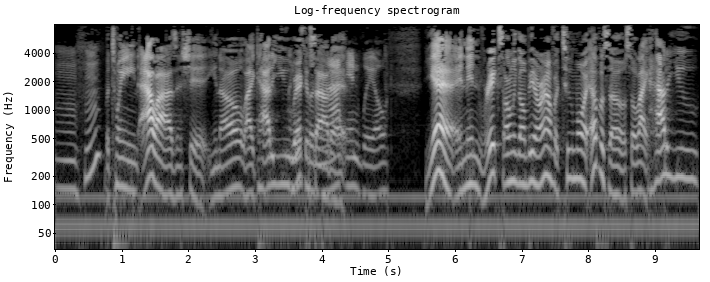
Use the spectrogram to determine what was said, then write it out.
Mm-hmm. between allies and shit, you know? Like how do you And reconcile that? end well. yeah, and then Rick's only gonna be around for two more episodes. So like how do you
